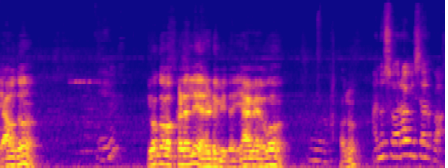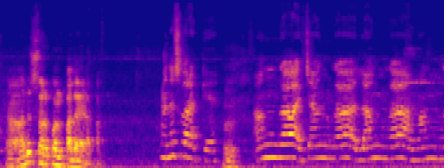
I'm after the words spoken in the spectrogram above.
ಯಾವುದು? ಯೋಗ ಮಕ್ಕಳಲ್ಲಿ ಎರಡು ವಿಧ. ಯಾವ್ಯಾವು. ಅನು ಅನುಸ್ವರ ವಿಸರ್ಗ. ಆ, ಅನುಸ್ವರಕ್ಕೊಂದು ಪದ ಹೇಳಪ್ಪ. ಅನುಸ್ವರಕ್ಕೆ. ಹ್ಮ್. ಅಂಗ ಚಂಗ ಲಂಗ ಮಂಗ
